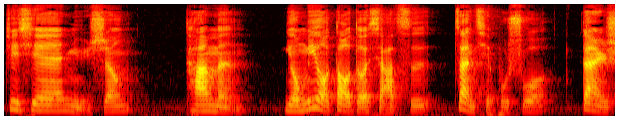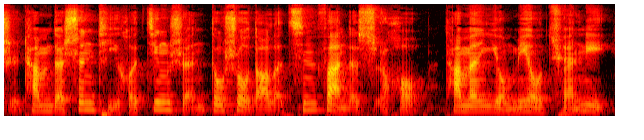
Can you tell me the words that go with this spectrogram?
这些女生，她们有没有道德瑕疵，暂且不说，但是她们的身体和精神都受到了侵犯的时候，她们有没有权利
